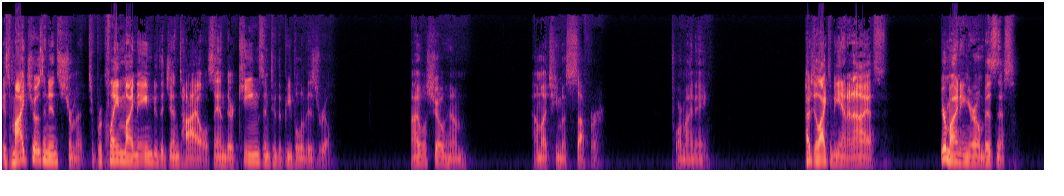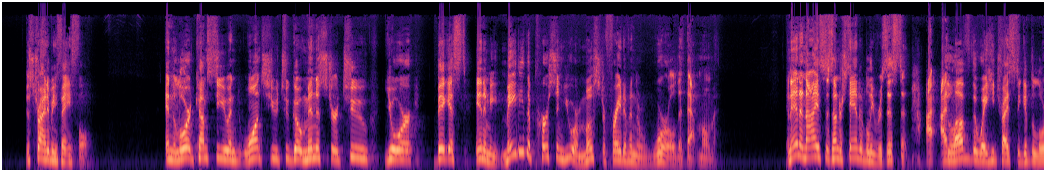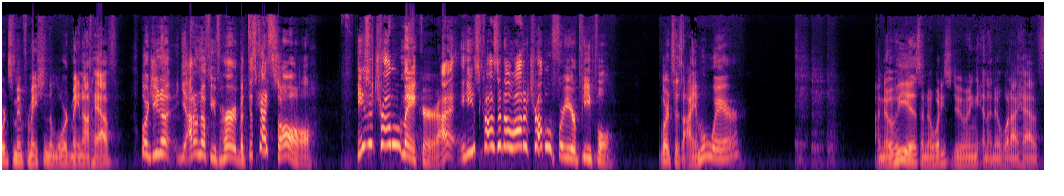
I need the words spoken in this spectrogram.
is my chosen instrument to proclaim my name to the Gentiles and their kings and to the people of Israel. I will show him how much he must suffer for my name. How'd you like to be Ananias? You're minding your own business, just trying to be faithful. And the Lord comes to you and wants you to go minister to your biggest enemy, maybe the person you are most afraid of in the world at that moment. And Ananias is understandably resistant. I, I, love the way he tries to give the Lord some information the Lord may not have. Lord, you know, I don't know if you've heard, but this guy Saul, he's a troublemaker. I, he's causing a lot of trouble for your people. Lord says, I am aware. I know he is. I know what he's doing, and I know what I have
